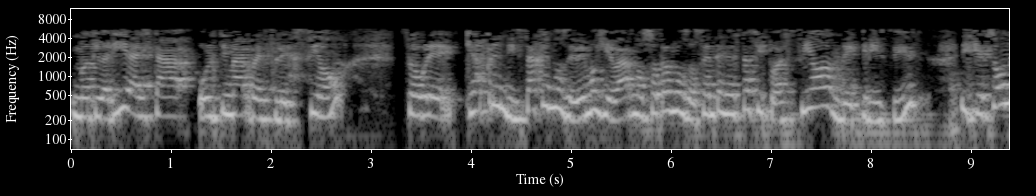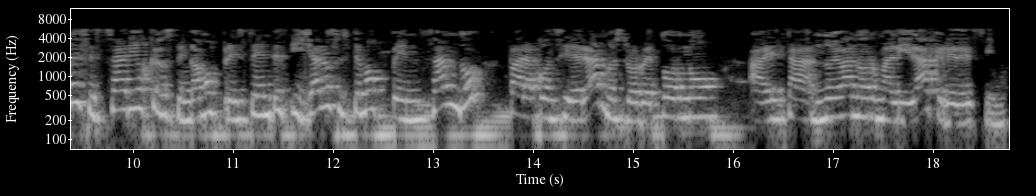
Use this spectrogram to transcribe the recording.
motivaría esta última reflexión sobre qué aprendizajes nos debemos llevar nosotros los docentes de esta situación de crisis y que son necesarios que los tengamos presentes y ya los estemos pensando para considerar nuestro retorno a esta nueva normalidad que le decimos.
